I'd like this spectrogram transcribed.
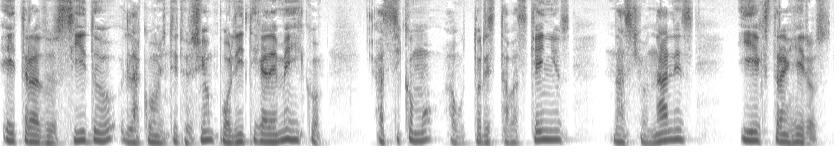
he traducido la Constitución Política de México, así como autores tabasqueños, nacionales y extranjeros.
